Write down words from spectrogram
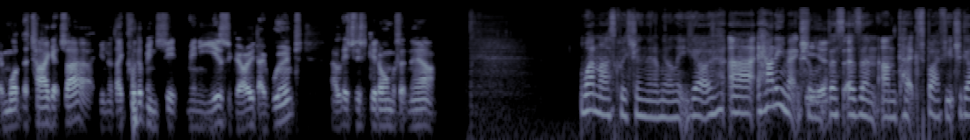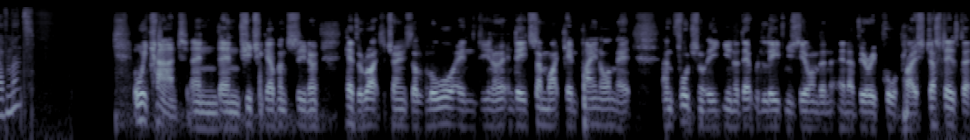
and what the targets are. You know, they could have been set many years ago. They weren't. Uh, let's just get on with it now. One last question, then I'm going to let you go. Uh, how do you make sure Yeah. that this isn't unpicked by future governments? We can't. And and future governments you know have the right to change the law. And you know indeed some might campaign on that. Unfortunately you know that would leave new zealand in, in a very poor place just as the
